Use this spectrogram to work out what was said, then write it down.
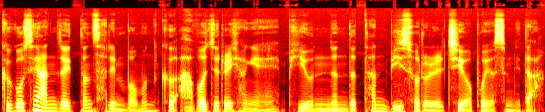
그곳에 앉아있던 살인범은 그 아버지를 향해 비웃는 듯한 미소를 지어 보였습니다.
